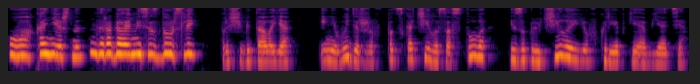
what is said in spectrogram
«О, конечно, дорогая миссис Дурсли!» – прощебетала я и, не выдержав, подскочила со стула и заключила ее в крепкие объятия.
